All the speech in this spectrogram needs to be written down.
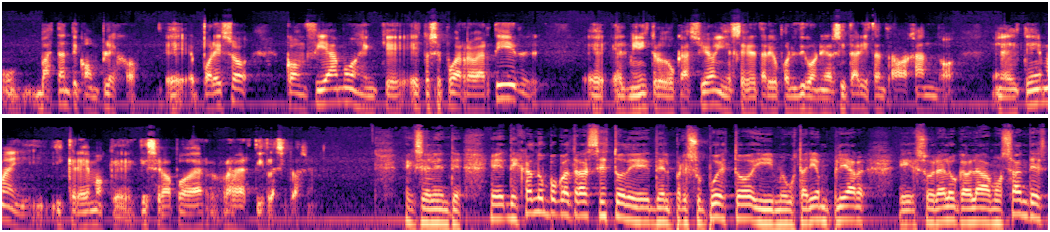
bastante complejo. Eh, por eso confiamos en que esto se pueda revertir. Eh, el ministro de Educación y el secretario político universitario están trabajando en el tema y, creemos que se va a poder revertir la situación. Excelente. Eh, dejando un poco atrás esto del presupuesto y me gustaría ampliar eh, sobre algo que hablábamos antes,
